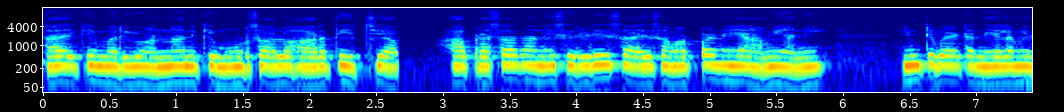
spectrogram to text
సాయికి మరియు అన్నానికి మూడుసార్లు హారతి ఇచ్చి ఆ ప్రసాదాన్ని షిరిడి సాయి సమర్పణయామి అని ఇంటి బయట నేల మీద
